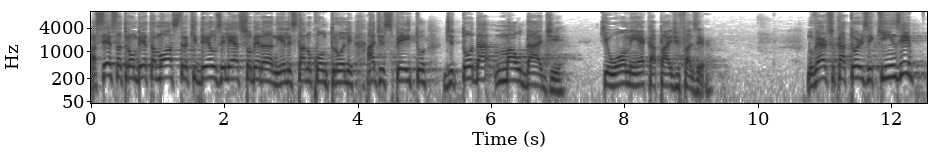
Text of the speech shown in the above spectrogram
A sexta trombeta mostra que Deus ele é soberano e ele está no controle a despeito de toda maldade que o homem é capaz de fazer. No verso 14 e 15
